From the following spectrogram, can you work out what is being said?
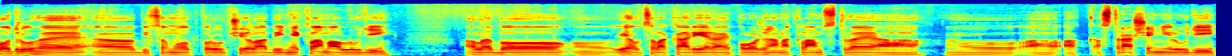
Po druhé, eh, by som mu odporúčil, aby neklamal ľudí, lebo eh, jeho celá kariéra je položená na klamstve a, eh, a, a, a strašení ľudí.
